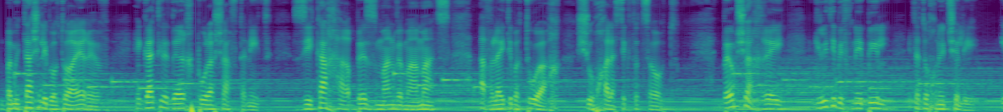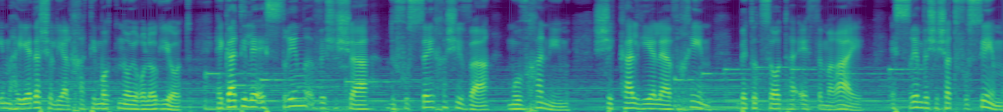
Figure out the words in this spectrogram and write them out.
במיטה שלי באותו הערב, הגעתי לדרך פעולה שאפתנית. זה ייקח הרבה זמן ומאמץ, אבל הייתי בטוח שאוכל להשיג תוצאות. ביום שאחרי, גיליתי בפני ביל את התוכנית שלי. עם הידע שלי על חתימות נוירולוגיות, הגעתי ל-26 דפוסי חשיבה מובחנים שקל יהיה להבחין בתוצאות ה-FMRI. 26 דפוסים,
